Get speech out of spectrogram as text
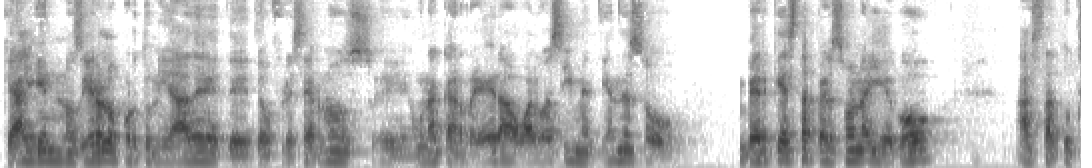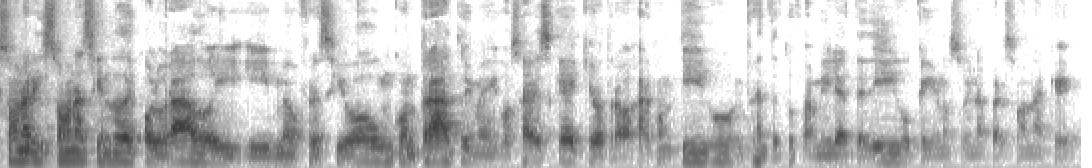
que, alguien nos diera la oportunidad de, de, ofrecernos eh, una carrera o algo así, ¿me entiendes? O ver que esta persona llegó hasta Tucson, Arizona, siendo de Colorado y, y, me ofreció un contrato y me dijo, ¿sabes qué? Quiero trabajar contigo, enfrente de tu familia te digo que yo no soy una persona que,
